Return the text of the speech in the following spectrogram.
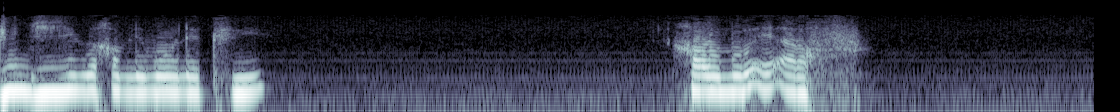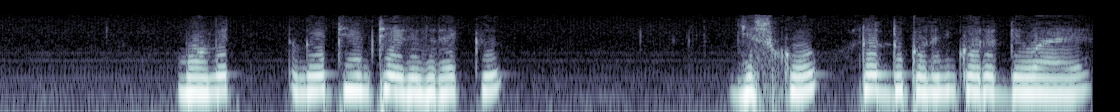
junj yi nga xam ne moo nekk fii xaw a nuru ay araf moom it da ngay tiim téere bi rek gis ko rëdd ko nañ ko rëdde waaye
